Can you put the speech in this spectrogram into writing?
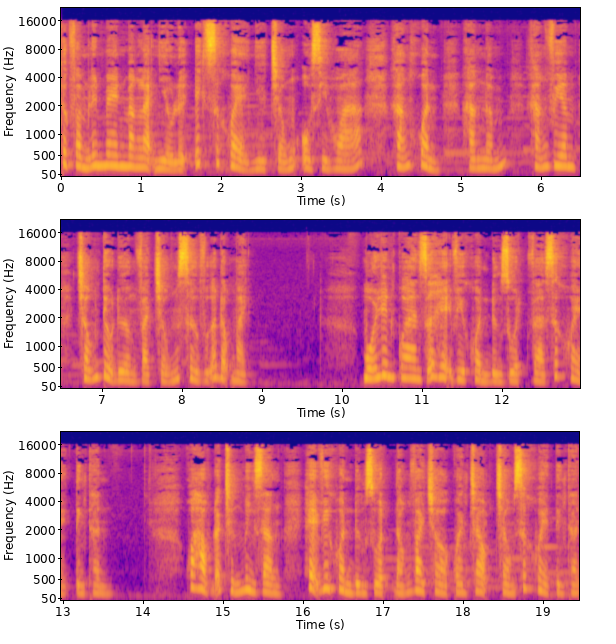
Thực phẩm lên men mang lại nhiều lợi ích sức khỏe như chống oxy hóa, kháng khuẩn, kháng nấm, kháng viêm, chống tiểu đường và chống sơ vữa động mạch mối liên quan giữa hệ vi khuẩn đường ruột và sức khỏe tinh thần. Khoa học đã chứng minh rằng hệ vi khuẩn đường ruột đóng vai trò quan trọng trong sức khỏe tinh thần.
